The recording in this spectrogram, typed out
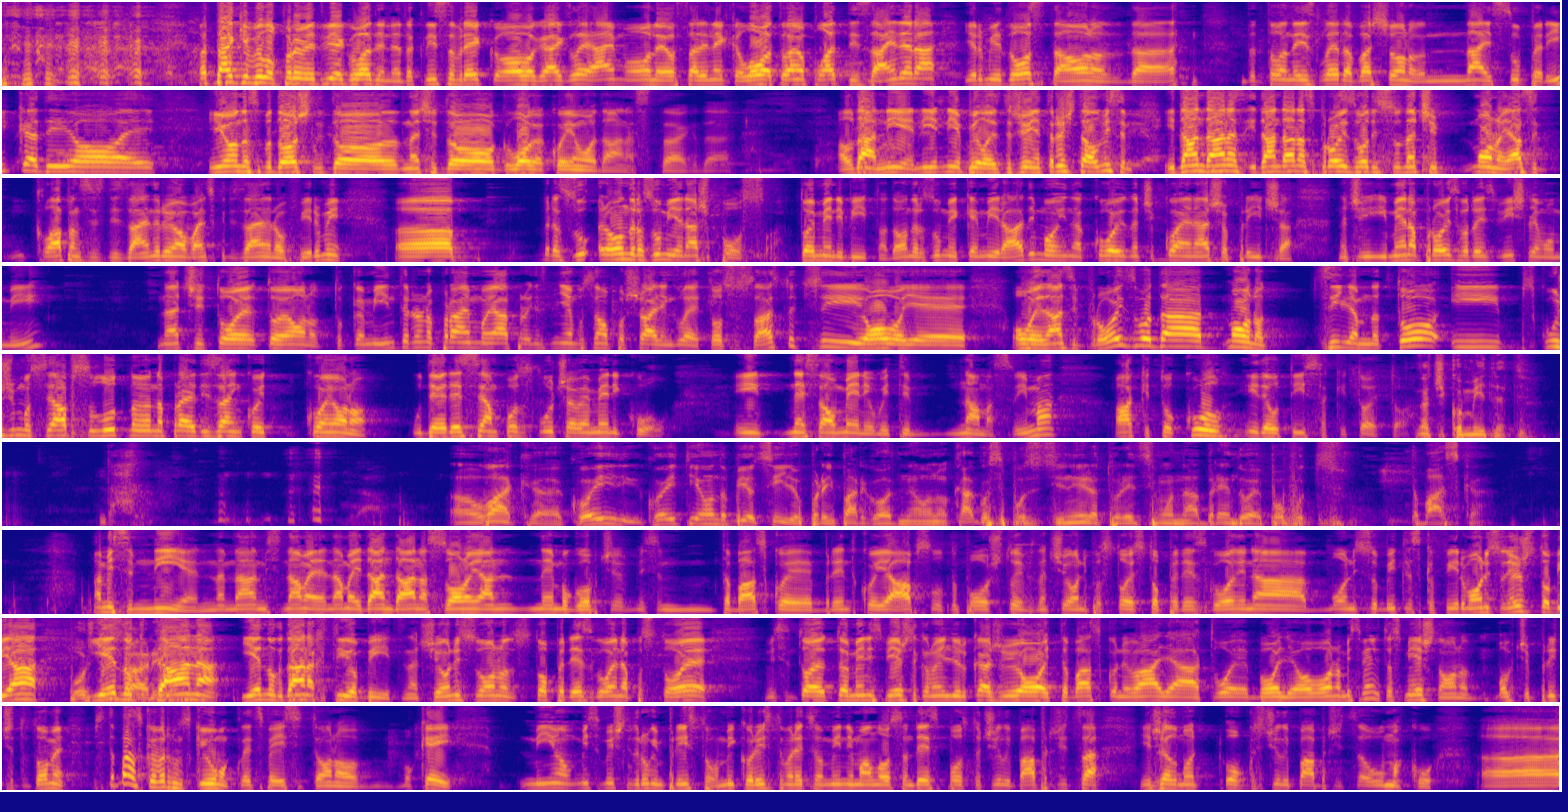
pa tak je bilo prve dvije godine, dok nisam rekao ovoga, aj gle, ajmo, ono, evo sad je neka lova, tu ajmo platiti dizajnera, jer mi je dosta, ono, da, da to ne izgleda baš ono, najsuper ikad i ovaj, i onda smo došli do, znači, do loga koji imamo danas, tak da. Ali da, nije, nije, nije bilo istraživanje tržišta, ali mislim, i dan danas, i dan danas proizvodi su, znači, ono, ja se klapam se s dizajnerom, imam vanjskog dizajnera u firmi, uh, razu- on razumije naš posao. To je meni bitno, da on razumije kaj mi radimo i na koj, znači, koja je naša priča. Znači, imena proizvoda izmišljamo mi, Znači, to je, to je ono, to kad mi interno napravimo, ja njemu samo pošaljem, gle, to su sastojci, ovo je, ovo je naziv proizvoda, ono, ciljam na to i skužimo se apsolutno i napravi dizajn koji, koji ono, u 97% slučajeva je meni cool. I ne samo meni, u biti nama svima. Ako je to cool, ide u tisak i to je to. Znači, komitet. Da. A ovak, a, koji, koji ti je onda bio cilj u prvi par godina? Ono, kako se pozicionirati recimo na brendove poput Tabaska? A mislim nije, na, mislim, nama je, nama je dan danas ono, ja ne mogu uopće, mislim, Tabasco je brand koji ja apsolutno poštujem, znači oni postoje 150 godina, oni su obiteljska firma, oni su nešto što bi ja jednog dana, jednog dana htio biti, znači oni su ono 150 godina postoje, mislim to je, to je meni smiješno kad meni ljudi kažu joj Tabasco ne valja, tvoje je bolje, ovo ono, mislim meni je to smiješno ono, uopće pričati o tome, mislim Tabasco je vrhunski umak, let's face it, ono, okej, mi, imamo, mi smo išli drugim pristupom, mi koristimo recimo minimalno 80% čili papričica i želimo okus čili papričica u umaku. Uh,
